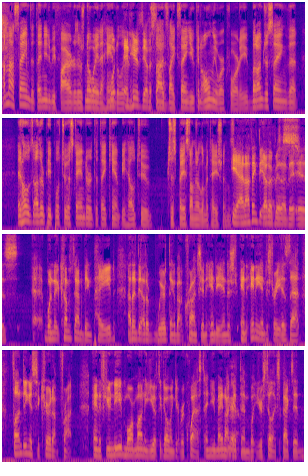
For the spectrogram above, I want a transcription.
I'm not saying that they need to be fired or there's no way to handle Well, it. and here's the other besides side. like saying you can only work forty. But I'm just saying that it holds other people to a standard that they can't be held to just based on their limitations. Yeah, and I think the other bit of it is Uh, when it comes down to being paid. I think the other weird thing about crunch in indie industry in any industry is that funding is secured up front, and if you need more money, you have to go and get requests, and you may not Yeah. get them, but you're still expected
